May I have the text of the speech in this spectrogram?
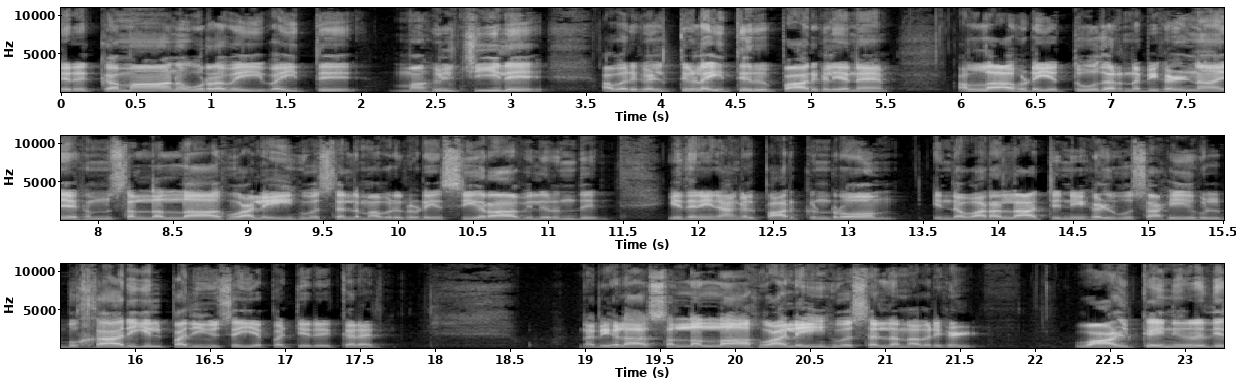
நெருக்கமான உறவை வைத்து மகிழ்ச்சியிலே அவர்கள் திளைத்திருப்பார்கள் என அல்லாஹுடைய தூதர் நபிகள் நாயகம் சல்லல்லாஹு அலைஹி வசல்லம் அவர்களுடைய சீராவிலிருந்து இதனை நாங்கள் பார்க்கின்றோம். இந்த வரலாற்று நிகழ்வு சஹீஹுல் புகாரியில் பதிவு செய்யப்பட்டிருக்கிறது. நபிகளார் சல்லல்லாஹு அலைஹி வசல்லம் அவர்கள் வாழ்க்கையின் இறுதி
